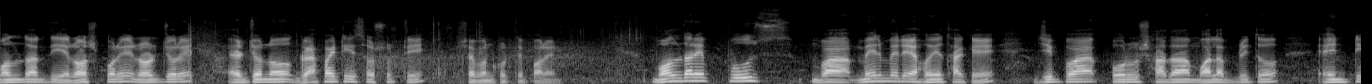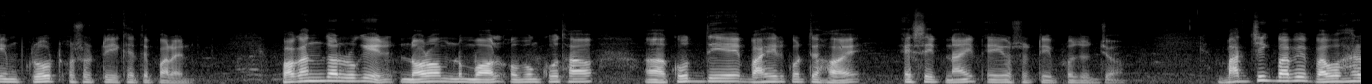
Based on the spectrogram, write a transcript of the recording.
মলদার দিয়ে রস পড়ে, রস জোরে এর জন্য গ্রাফাইটিস ওষুধটি সেবন করতে পারেন। মলদারে পুজ বা মেরমেরে হয়ে থাকে জিব্বা পরু, সাদা, মলাবৃত, এন্টিম ক্রুট ওষুধটি খেতে পারেন। পগান্দর রোগীর নরম মল এবং কোথাও কুদ দিয়ে বাহির করতে হয়, অ্যাসিড নাইট এই ওষুধটি প্রযোজ্য। বাহ্যিকভাবে ব্যবহার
